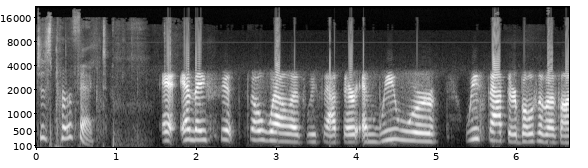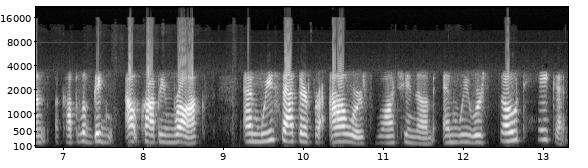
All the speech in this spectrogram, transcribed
just perfect. And, and they fit so well as we sat there, and we were we sat there, both of us, on a couple of big outcropping rocks and we sat there for hours watching them, and we were so taken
